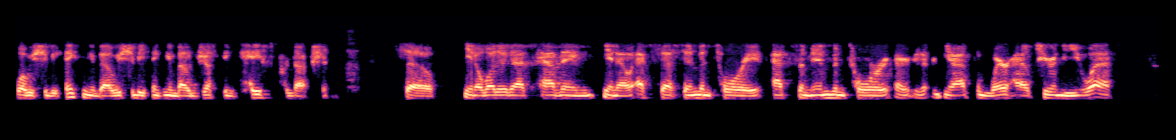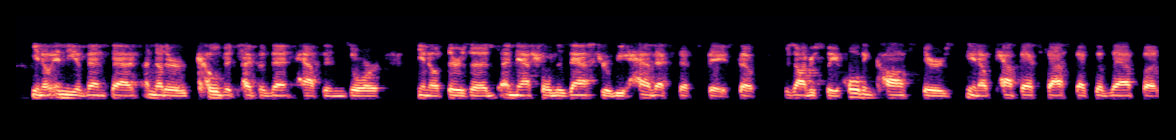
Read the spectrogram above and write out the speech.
what we should be thinking about. We should be thinking about just in case production. So, you know, whether that's having, you know, excess inventory at some inventory or, you know, at some warehouse here in the US, you know, in the event that another COVID type event happens or, you know, if there's a, a natural disaster, we have excess space. So there's obviously holding costs. There's, you know, CapEx aspect of that, but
